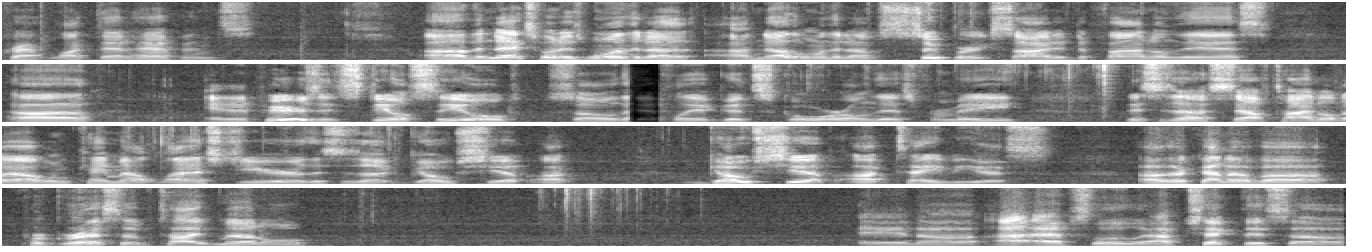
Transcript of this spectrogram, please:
crap like that happens. Uh, the next one is one that I another one that I'm super excited to find on this. Uh, it appears it's still sealed, so definitely a good score on this for me. This is a self-titled album, came out last year. This is a Ghost Ship, Ghost Ship Octavius. Uh, they're kind of a progressive type metal. And uh, I absolutely, I've checked this uh,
